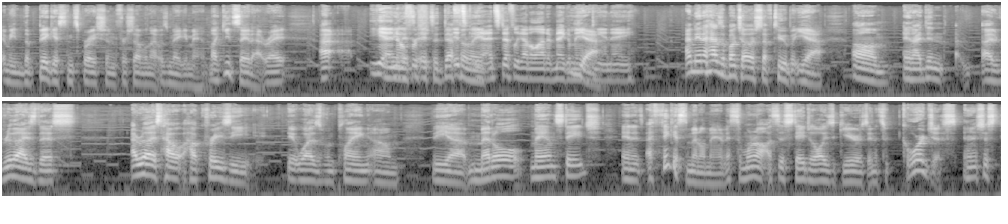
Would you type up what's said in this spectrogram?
I mean, the biggest inspiration for Shovel Knight was Mega Man. Like you'd say that, right? I, yeah, I mean, no, it's- for it's a It's, definitely- yeah, it's definitely got a lot of Mega Man Yeah. DNA. I mean, it has a bunch of other stuff too, but yeah. Um, and I didn't. I realized this. I realized how how crazy it was when playing um, the uh, Metal Man stage, and it's, I think it's the Metal Man. It's the one. It's this stage with all these gears, and it's gorgeous, and it's just.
